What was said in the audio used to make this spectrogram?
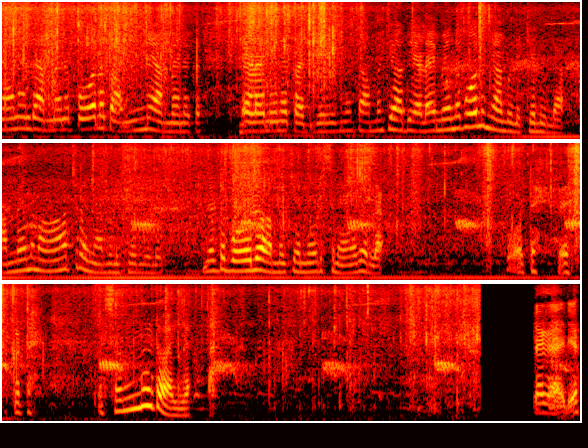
ഞാൻ എന്റെ അമ്മേനെ പോലെ തന്നെ അമ്മേനൊക്കെ ഇളയമേനെ കരുതുന്നത് അമ്മയ്ക്ക് അത് ഇളയമേനെ പോലും ഞാൻ വിളിക്കലില്ല. അമ്മേനെ മാത്രമേ ഞാൻ വിളിക്കലുള്ളൂ. എന്നിട്ട് പോലും അമ്മയ്ക്ക് എന്നോട് സ്നേഹമല്ല. പോട്ടെ വിശക്കട്ടെ. വിശന്നിട്ട് വയ്യ. കാര്യം.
